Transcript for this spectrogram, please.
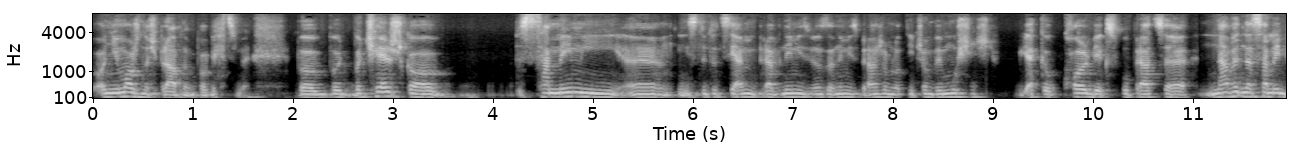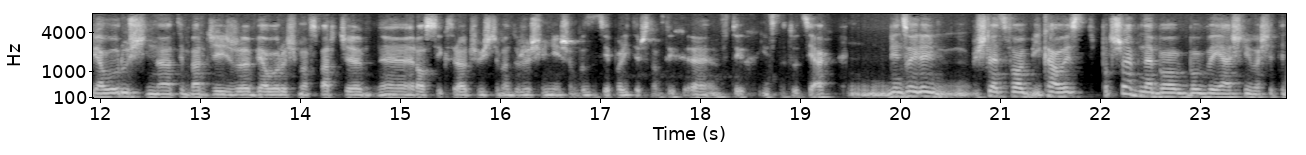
o niemożność prawną, powiedzmy, bo, bo, bo ciężko samymi e, instytucjami prawnymi związanymi z branżą lotniczą wymusić jakąkolwiek współpracę, nawet na samej Białorusi, na tym bardziej, że Białoruś ma wsparcie e, Rosji, która oczywiście ma dużo silniejszą pozycję polityczną w tych, e, w tych instytucjach. Więc o ile śledztwo ICAO jest potrzebne, bo, bo wyjaśni właśnie te,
